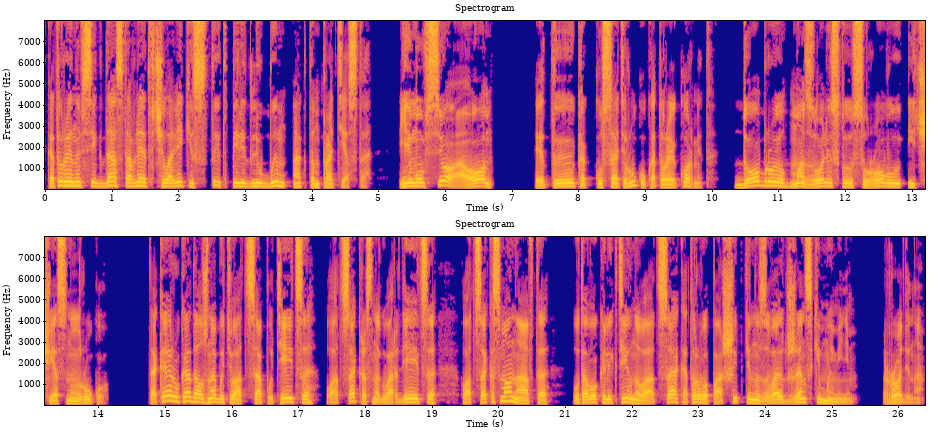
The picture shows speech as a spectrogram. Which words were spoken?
которое навсегда оставляет в человеке стыд перед любым актом протеста. Ему все, а он... Это как кусать руку, которая кормит. Добрую, мозолистую, суровую и честную руку. Такая рука должна быть у отца-путейца, у отца-красногвардейца, у отца-космонавта, у того коллективного отца, которого по ошибке называют женским именем. Родина.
